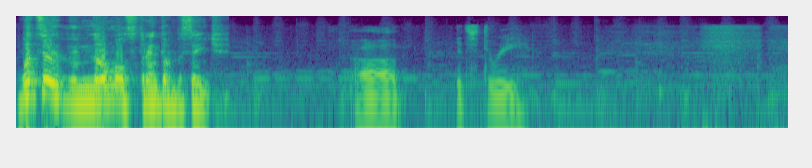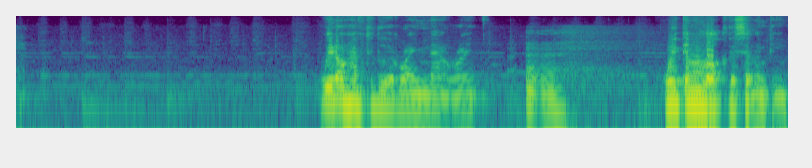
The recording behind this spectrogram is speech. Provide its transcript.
what's the, the normal strength of the sage? Uh, it's three. We don't have to do it right now, right? Mm-mm. We can lock the 17.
